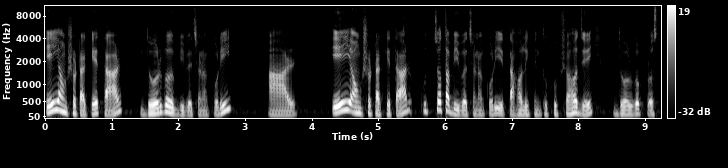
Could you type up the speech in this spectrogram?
এই অংশটাকে তার দৈর্ঘ্য বিবেচনা করি, আর এই অংশটাকে তার উচ্চতা বিবেচনা করি, তাহলে কিন্তু খুব সহজেই দৈর্ঘ্য প্রস্থ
